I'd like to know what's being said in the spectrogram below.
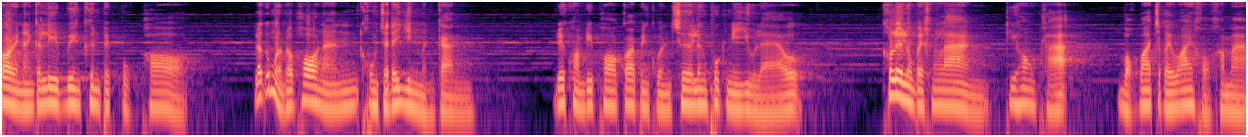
ก้อยนั้นก็รีบวิ่งขึ้นไปปลุกพ่อ แล้วก็เหมือนว่าพ่อนั้นคงจะได้ยินเหมือนกัน ด้วยความที่พ่อก้อยเป็นคนเชื่อเรื่องพวกนี้อยู่แล้ว เขาเลยลงไปข้างล่างที่ห้องพระ บอกว่าจะไปไหว้ขอขมา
